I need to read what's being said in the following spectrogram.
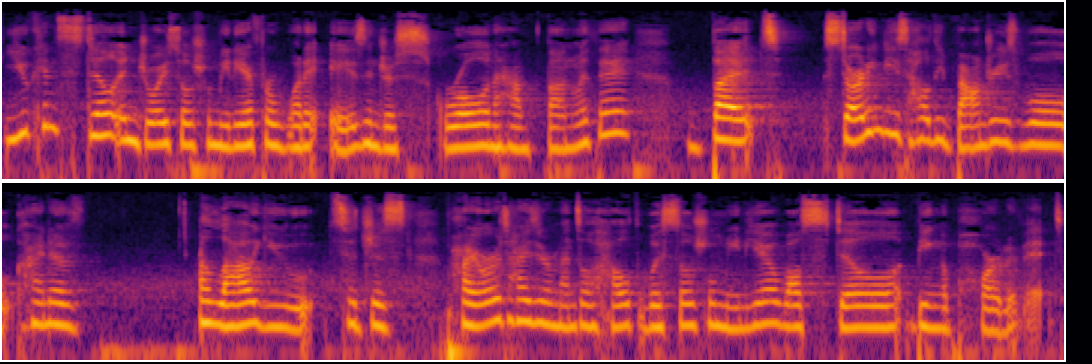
You can still enjoy social media for what it is and just scroll and have fun with it, but starting these healthy boundaries will kind of allow you to just prioritize your mental health with social media while still being a part of it.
